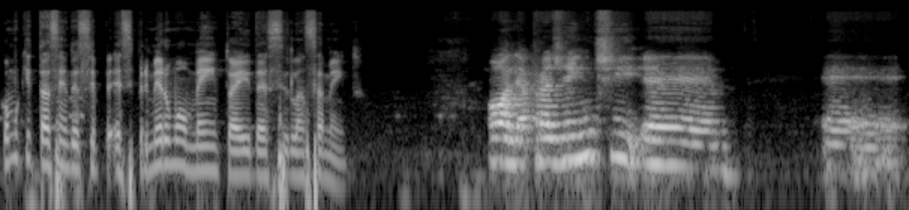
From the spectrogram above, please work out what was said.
Como que está sendo esse, esse, primeiro momento aí desse lançamento? Olha, para a gente é, é,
